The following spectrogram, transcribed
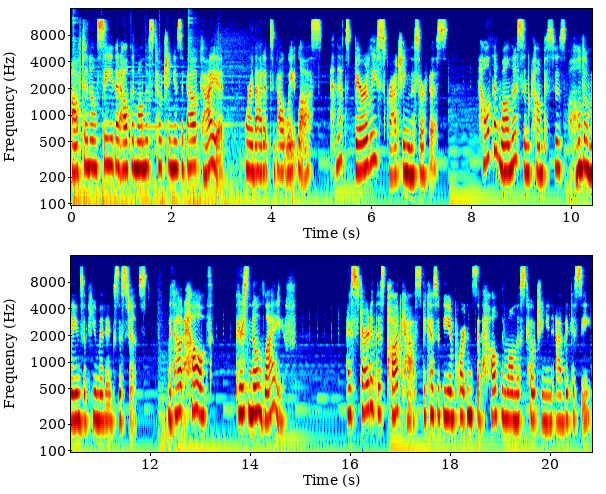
Often I'll see that health and wellness coaching is about diet or that it's about weight loss, and that's barely scratching the surface. Health and wellness encompasses all domains of human existence. Without health, there's no life. I started this podcast because of the importance of health and wellness coaching and advocacy,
